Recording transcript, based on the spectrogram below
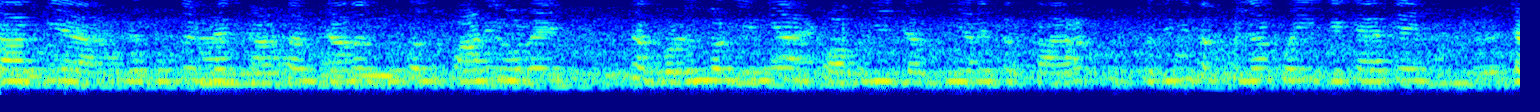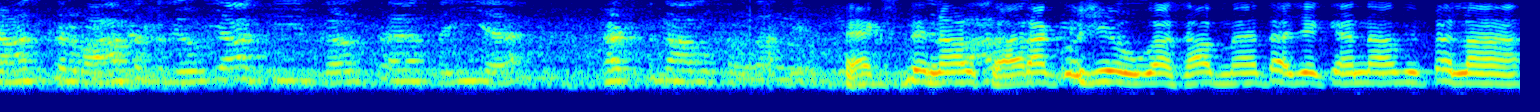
ਤਾਂ ਕਿਹਾ ਫਿਰ ਕਿਉਂਕਿ ਫਿਰ ਜਾਂ ਤਾਂ ਦੁੱਧ ਪਾਣੀ ਹੋਵੇ ਤਾਂ ਤੁਹਾਡੇ ਕੋਲ ਜਿਹੜੀਆਂ ਟੌਪ ਏਜੰਸੀਆਂ ਨੇ ਸਰਕਾਰ, ਤੁਸੀਂ ਵੀ ਤਾਂ ਕੋਈ ਕੋਈ ਇਹ ਕਹਿ ਕੇ ਜਾਂਚ ਕਰਵਾ ਸਕਦੇ ਹੋ ਕਿ ਆਹ ਚੀਜ਼ ਗਲਤ ਹੈ, ਸਹੀ ਹੈ ਫੈਕਟਸ ਨਾਲ ਹੋ ਸਕਦਾ ਹੈ ਦੇ ਨਾਲ ਸਾਰਾ ਕੁਝ ਹੀ ਹੋਊਗਾ ਸਾਹਿਬ। ਮੈਂ ਤਾਂ ਜੇ ਕਹਿਣਾ ਵੀ ਪਹਿਲਾਂ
